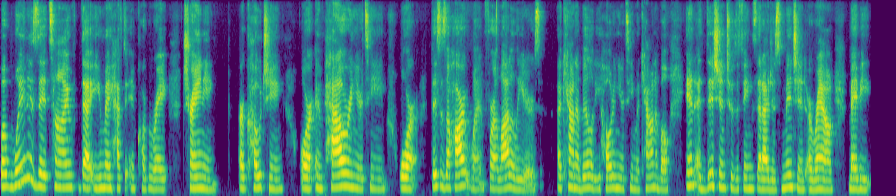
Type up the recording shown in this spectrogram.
but when is it time that you may have to incorporate training or coaching or empowering your team? Or this is a hard one for a lot of leaders accountability, holding your team accountable, in addition to the things that I just mentioned around maybe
